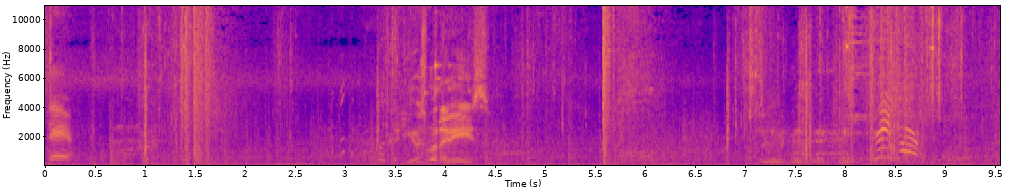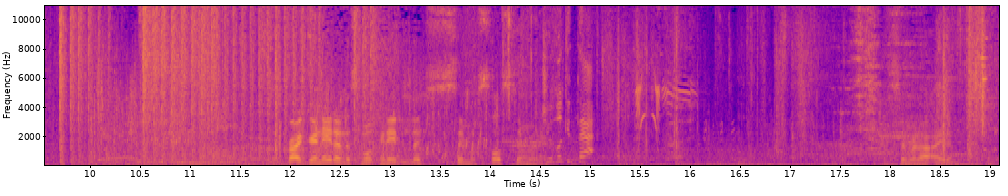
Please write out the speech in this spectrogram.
There. I could use one of these. Reeker! Frag grenade and a smoke grenade looks sim so similar. Would you look at that? Similar items.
